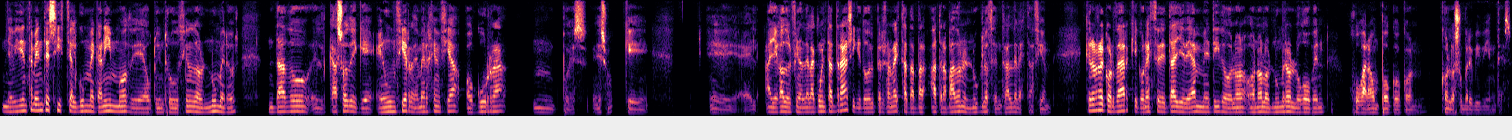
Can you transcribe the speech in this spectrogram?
Evidentemente existe algún mecanismo de autointroducción de los números, dado el caso de que en un cierre de emergencia ocurra, mm, pues eso, que eh, ha llegado el final de la cuenta atrás y que todo el personal está atrapado en el núcleo central de la estación. Quiero recordar que con este detalle de han metido o no, los números, luego Ben jugará un poco con, con los supervivientes.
